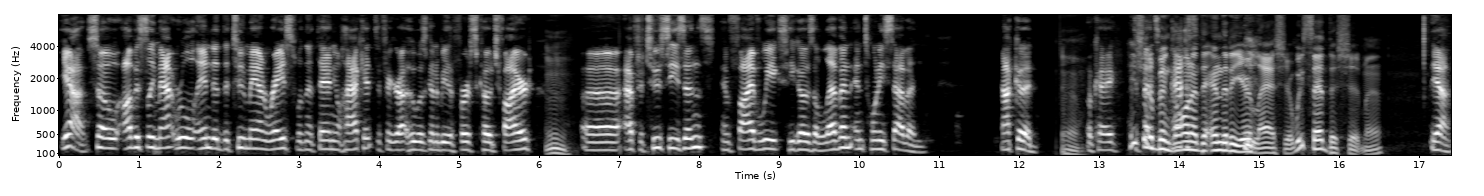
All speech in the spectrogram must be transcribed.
yeah. So obviously Matt Rhule ended the two man race with Nathaniel Hackett to figure out who was going to be the first coach fired. Mm. Uh, after two seasons and five weeks, he goes 11 and 27. Not good. Yeah. Okay. He should have been Defensive gone at the end of the year last year. We said this shit, man. Yeah.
